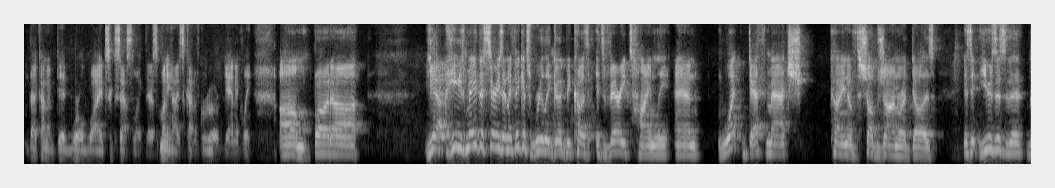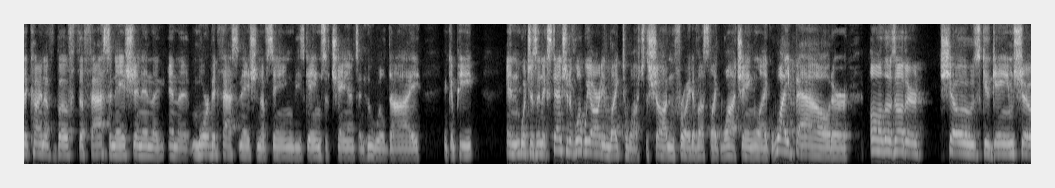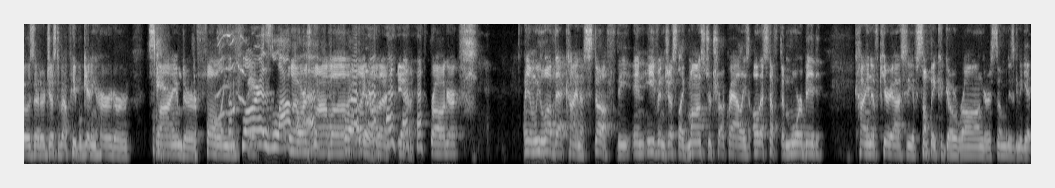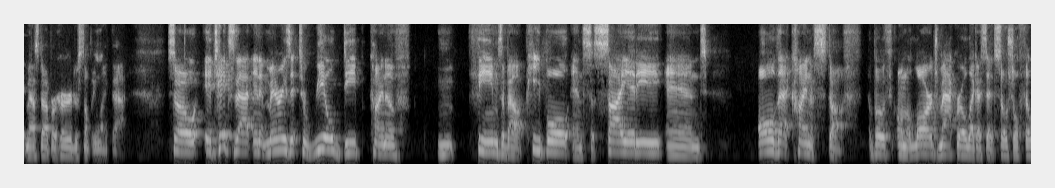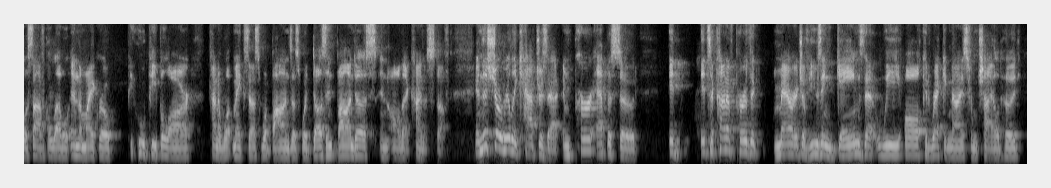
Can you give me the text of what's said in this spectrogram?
that kind of did worldwide success like this money heist kind of grew organically um, but uh, yeah, he's made this series, and I think it's really good because it's very timely. And what deathmatch kind of subgenre does is it uses the the kind of both the fascination and the and the morbid fascination of seeing these games of chance and who will die and compete, and which is an extension of what we already like to watch. The Schadenfreude of us like watching like Wipeout or all those other shows, game shows that are just about people getting hurt or slimed or falling. The floor is lava. The Floor is lava. like. Yeah, Frogger. And we love that kind of stuff. The and even just like monster truck rallies, all that stuff. The morbid kind of curiosity if something could go wrong or somebody's going to get messed up or hurt or something like that. So it takes that and it marries it to real deep kind of themes about people and society and all that kind of stuff, both on the large macro, like I said, social, philosophical level, and the micro, who people are, kind of what makes us, what bonds us, what doesn't bond us, and all that kind of stuff. And this show really captures that. And per episode, it it's a kind of perfect marriage of using games that we all could recognize from childhood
